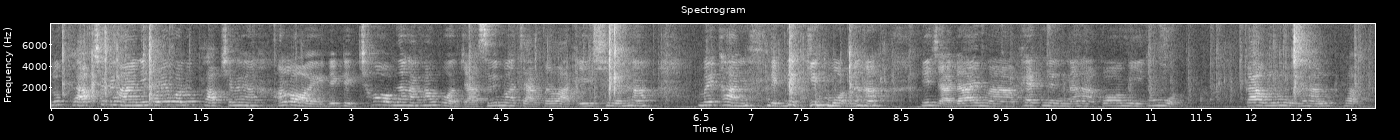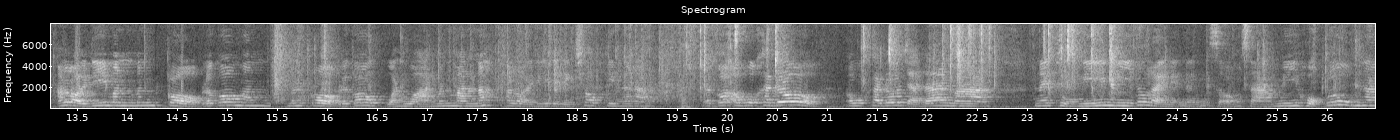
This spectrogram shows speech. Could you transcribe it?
ลูกพลับใช่ไหมคะนนี่เขาเรียกว่าลูกพลับใช่ไหมคะอร่อยเด็กๆชอบนะคะข้างก่อนจ๋าซื้อมาจากตลาดเอเชียนะคะ ไม่ทันเด็กๆกินหมดนะคะ นี่จ๋าได้มาแพ็คหนึ่งนะคะ ก็มีทั้งหมด 9 ลูกนะคะ ลูกพลับอร่อยดีมันมันกรอบแล้วก็มันมันกรอบแล้วก็หวานหวานมันมันนะอร่อยดีเด็กๆชอบกินนะคะ แล้วก็อะโวคาโดอะโวคาโดจะได้มาในถุงนี้มีเท่าไหร่เนี่ยหนึ่งสองสามมีหกลูกนะ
